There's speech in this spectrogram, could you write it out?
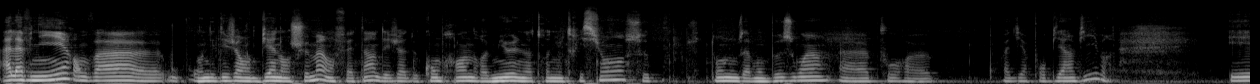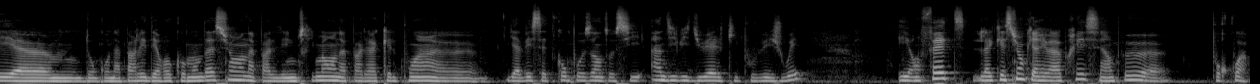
à l'avenir, on va, euh, on est déjà bien en chemin en fait, hein, déjà de comprendre mieux notre nutrition, ce dont nous avons besoin pour, on va dire, pour bien vivre. Et donc on a parlé des recommandations, on a parlé des nutriments, on a parlé à quel point il y avait cette composante aussi individuelle qui pouvait jouer. Et en fait, la question qui arrive après, c'est un peu pourquoi?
